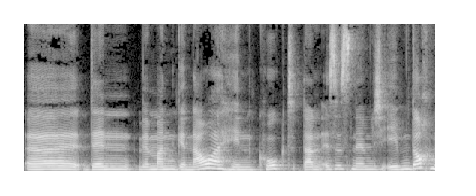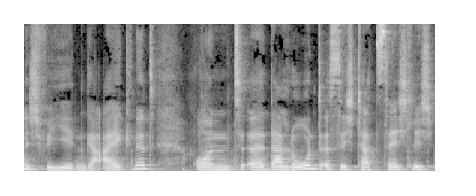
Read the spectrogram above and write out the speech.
äh, denn wenn man genauer hinguckt, dann ist es nämlich eben doch nicht für jeden geeignet. Und äh, da lohnt es sich tatsächlich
